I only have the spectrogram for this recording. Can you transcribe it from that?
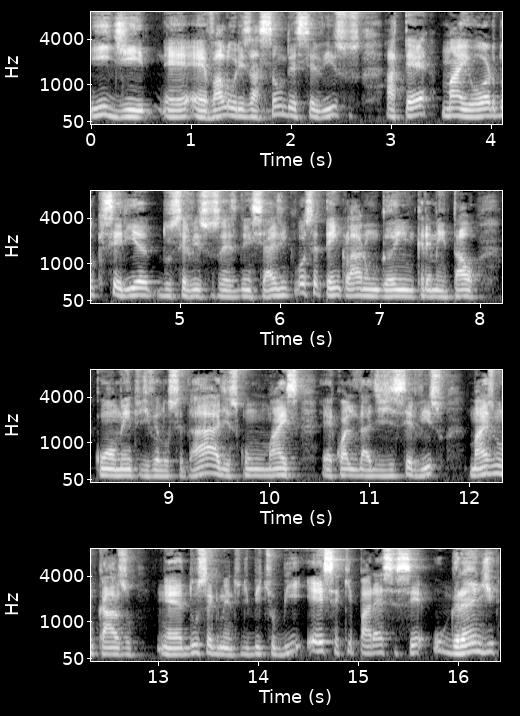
e de é, é, valorização desses serviços até maior do que seria dos serviços residenciais, em que você tem, claro, um ganho incremental com aumento de velocidades, com mais é, qualidade de serviço, mas no caso é, do segmento de B2B, esse aqui parece ser o grande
